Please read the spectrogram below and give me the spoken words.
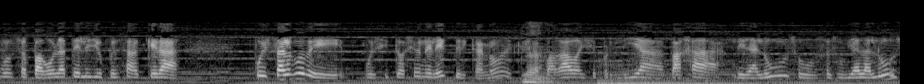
Bueno se apagó la tele yo pensaba que era pues algo de pues situación eléctrica no de que se apagaba y se prendía baja de la luz o se subía la luz.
